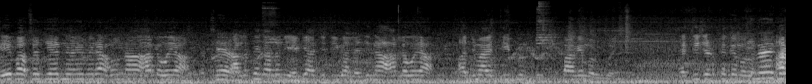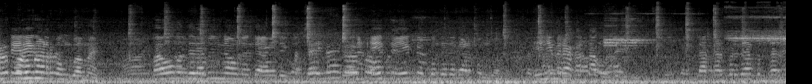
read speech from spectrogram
ਇਹ ਬਸ ਜੇ ਨਹੀਂ ਮੇਰਾ ਹੁਣ ਨਾ ਹੱਲ ਹੋਇਆ। ਹੱਲ ਤੇ ਗੱਲ ਨਹੀਂ ਹੈਗੀ ਅੱਜ ਦੀ ਗੱਲ ਹੈ ਜੀ ਨਾ ਹੱਲ ਹੋਇਆ ਅੱਜ ਮੈਂ ਇੱਥੇ ਹੀ ਪਾ ਕੇ ਮਰੂਗਾ ਜੀ। ਇੱਥੇ ਝੜਕ ਕੇ ਮਰੂਗਾ। ਆ ਤੇਰੇ ਨਾਲ ਪਾਉਂਗਾ ਮੈਂ। ਮੈਂ ਉਹ ਬੰਦੇ ਦਾ ਵੀ ਨਾਮ ਲੈਂਦਾ ਹੈ ਦੇਖੋ। ਇਹ ਤੇ ਇੱਕ ਬੰਦੇ ਦਾ ਗੱਲ ਪਾਉਂਗਾ। ਇਹ ਨਹੀਂ ਮੇਰਾ ਖਾਤਾ ਖੋਲਿਆ ਜੀ। ਲੱਖ ਰੁਪਏ ਦਾ ਪ੍ਰੋਸੈਸ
